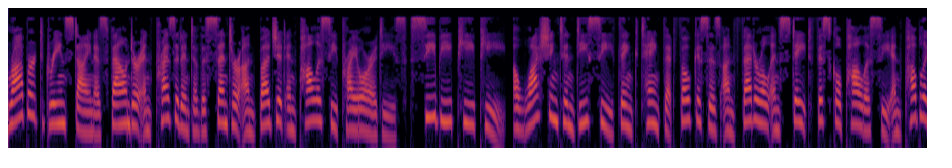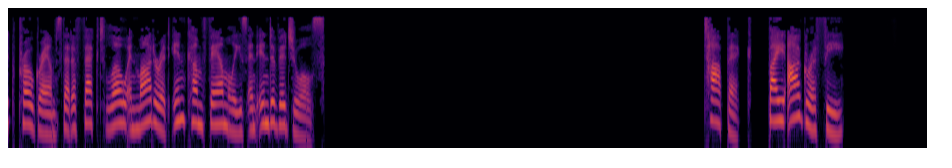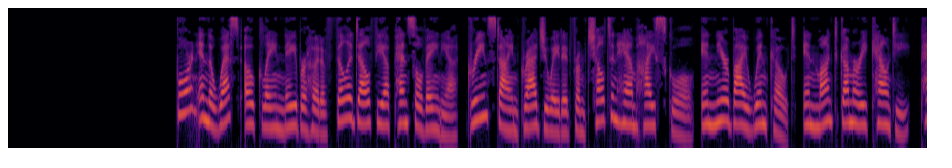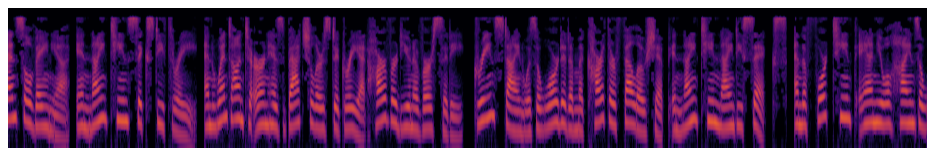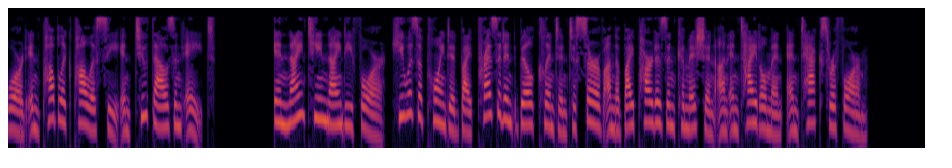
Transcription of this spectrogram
Robert Greenstein is founder and president of the Center on Budget and Policy Priorities CBPP, a Washington, D.C. think tank that focuses on federal and state fiscal policy and public programs that affect low and moderate income families and individuals. Topic. Biography Born in the West Oak Lane neighborhood of Philadelphia, Pennsylvania, Greenstein graduated from Cheltenham High School, in nearby Wyncote, in Montgomery County, Pennsylvania, in 1963, and went on to earn his bachelor's degree at Harvard University. Greenstein was awarded a MacArthur Fellowship in 1996, and the 14th Annual Heinz Award in Public Policy in 2008. In 1994, he was appointed by President Bill Clinton to serve on the Bipartisan Commission on Entitlement and Tax Reform.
